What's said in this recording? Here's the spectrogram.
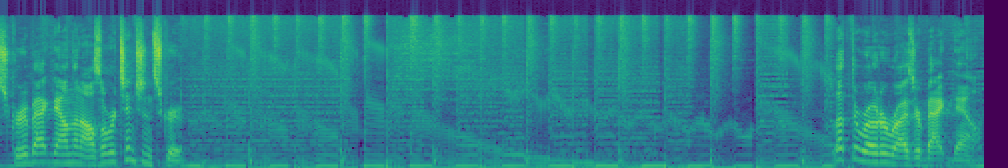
Screw back down the nozzle retention screw. Let the rotor riser back down.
